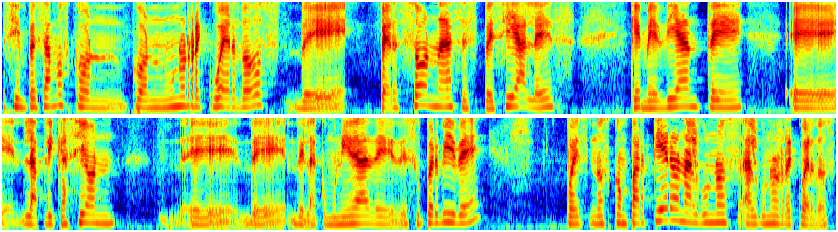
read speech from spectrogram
si empezamos con, unos recuerdos de personas especiales que mediante eh, la aplicación eh, de, la comunidad de, Supervive, pues nos compartieron algunos, algunos recuerdos.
